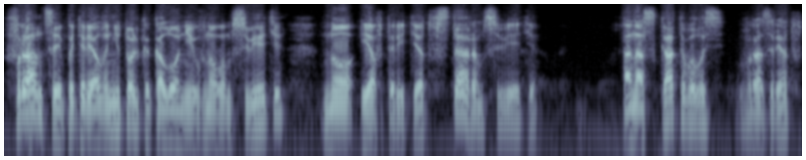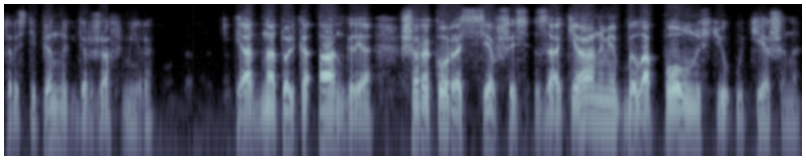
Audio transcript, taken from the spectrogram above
Франция потеряла не только колонии в Новом Свете, но и авторитет в Старом Свете. Она скатывалась в разряд второстепенных держав мира. И одна только Англия, широко рассевшись за океанами, была полностью утешена.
